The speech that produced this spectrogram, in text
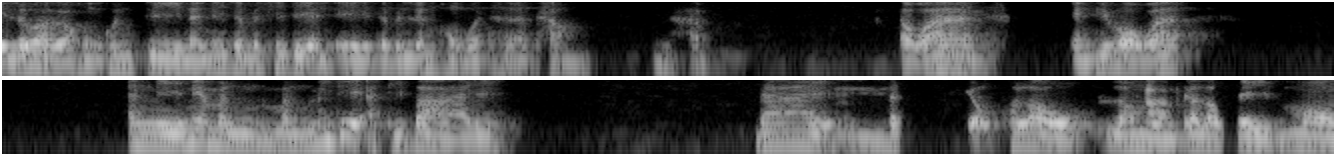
ษหรือเปล่ากับของคนจีนนะนี่จะไม่ใช่ DNA แต่เป็นเรื่องของวัฒนธรรมนะครับ แต่ว่าอย่างที่บอกว่า อันนี้เนี่ยมันมันไม่ได้อธิบายได้เกี่ยวเพราะเราเราเหมือนกับเราไปมอง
